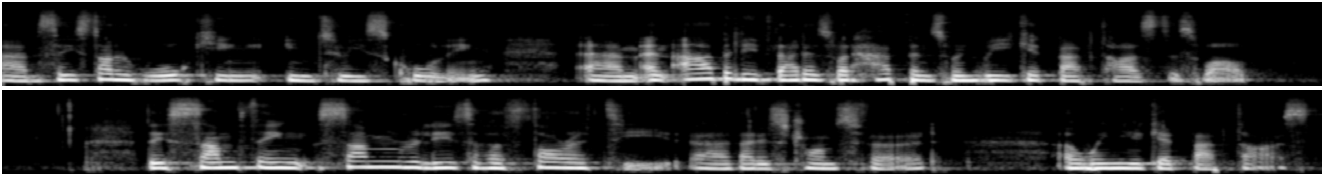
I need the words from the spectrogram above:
Um, so he started walking into his calling. Um, and I believe that is what happens when we get baptized as well. There's something, some release of authority uh, that is transferred uh, when you get baptized.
